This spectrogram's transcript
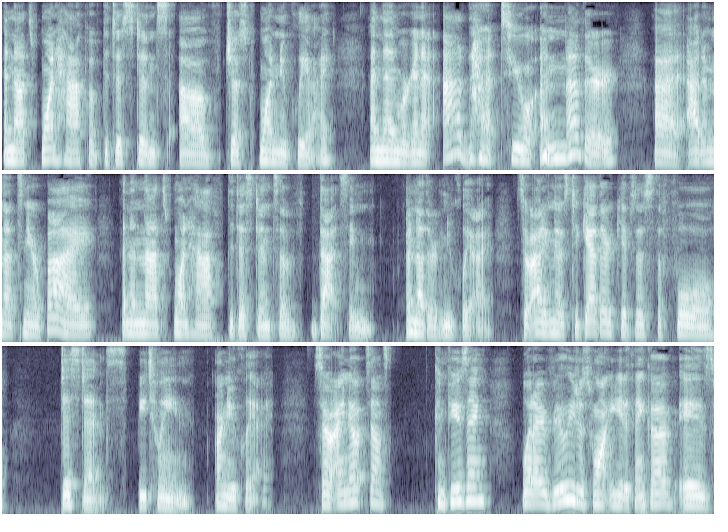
and that's one half of the distance of just one nuclei. And then we're going to add that to another uh, atom that's nearby, and then that's one half the distance of that same another nuclei. So adding those together gives us the full distance between our nuclei. So I know it sounds confusing. What I really just want you to think of is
